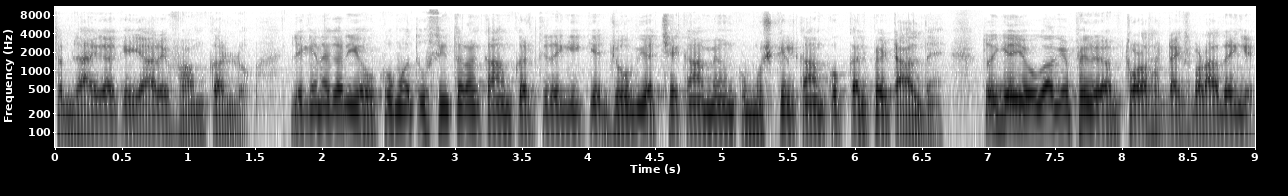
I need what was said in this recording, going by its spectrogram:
समझाएगा कि यार रिफॉर्म कर लो। लेकिन अगर ये हुकूमत उसी तरह काम करती रहेगी कि जो भी अच्छे काम हैं, उनको मुश्किल काम को कल पे टाल दें तो यही होगा कि फिर हम थोड़ा सा टैक्स बढ़ा देंगे।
